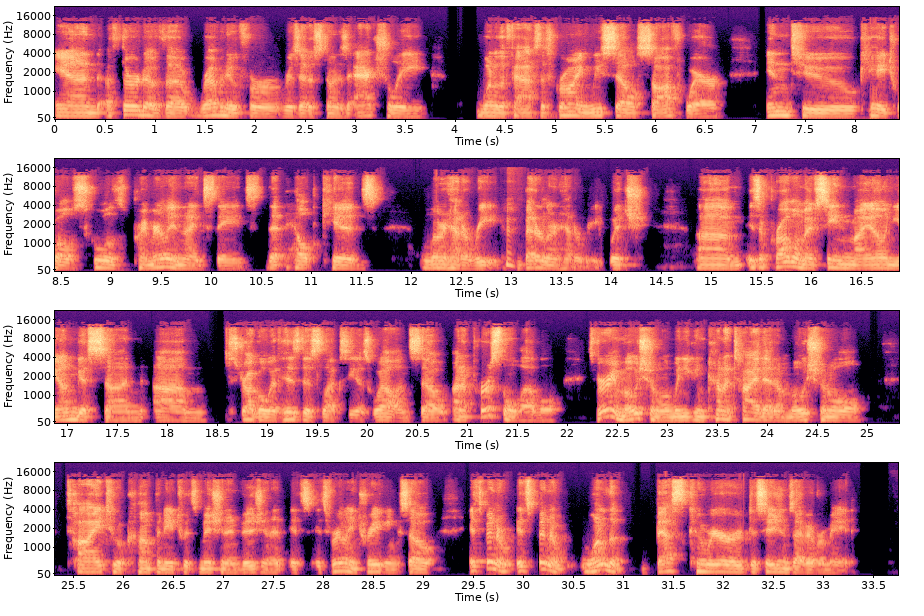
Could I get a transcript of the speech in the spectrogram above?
And a third of the revenue for Rosetta Stone is actually one of the fastest growing. We sell software into K 12 schools, primarily in the United States, that help kids learn how to read, Hmm. better learn how to read, which um, is a problem I've seen my own youngest son um, struggle with his dyslexia as well. And so, on a personal level, it's very emotional. And when you can kind of tie that emotional tie to a company, to its mission and vision, it, it's it's really intriguing. So, it's been a it's been a, one of the best career decisions I've ever made.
